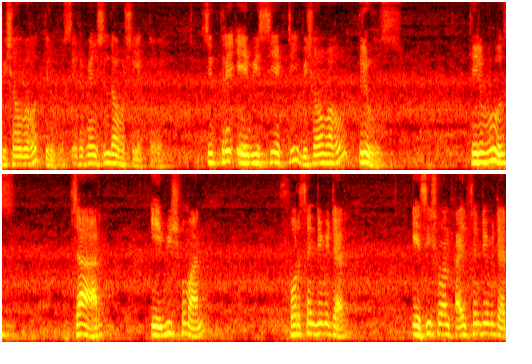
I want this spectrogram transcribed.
বিষমবাহু ত্রিভুজ। এটা পেন্সিল দিয়ে অবশ্যই লিখতে হবে। চিত্রে এ বিসি একটি বিষমবাহু ত্রিভুজ। ত্রিভুজ যার এবি সমান ফোর সেন্টিমিটার এসি সমান ফাইভ সেন্টিমিটার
